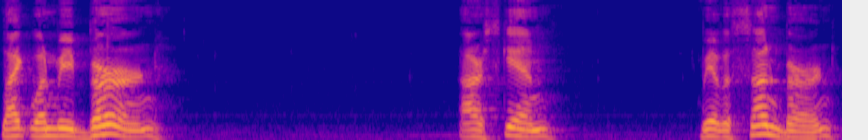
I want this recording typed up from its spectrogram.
Like when we burn our skin, we have a sunburn,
